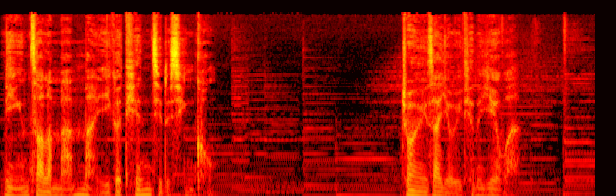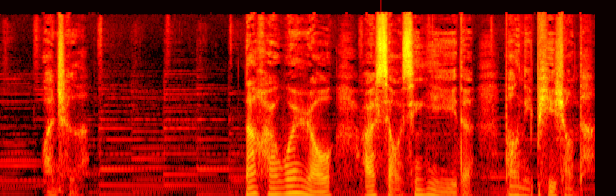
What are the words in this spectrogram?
你营造了满满一个天际的星空。终于在有一天的夜晚，完成了。男孩温柔而小心翼翼地帮你披上它。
